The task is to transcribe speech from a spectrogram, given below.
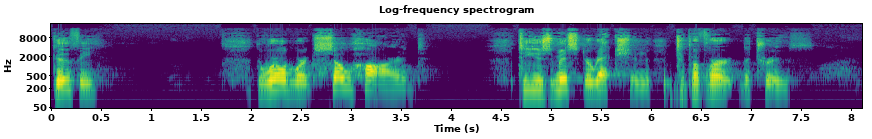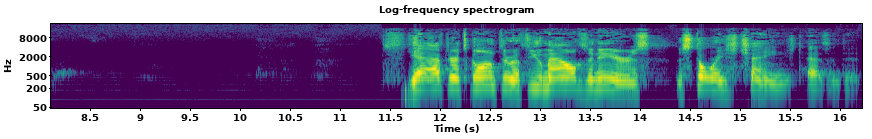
Goofy. The world works so hard to use misdirection to pervert the truth. Yeah, after it's gone through a few mouths and ears, the story's changed, hasn't it?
